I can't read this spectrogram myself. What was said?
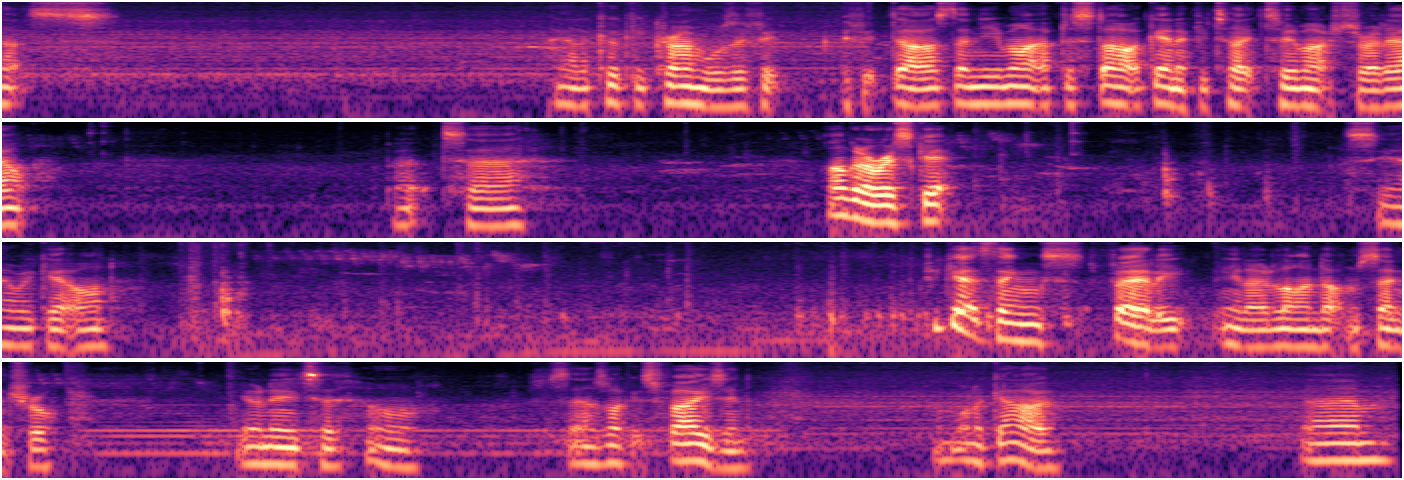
That's how the cookie crumbles. If it if it does then you might have to start again if you take too much thread out. But uh, I'm gonna risk it. See how we get on if you get things fairly you know lined up and central you'll need to oh sounds like it's phasing I want to go um,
